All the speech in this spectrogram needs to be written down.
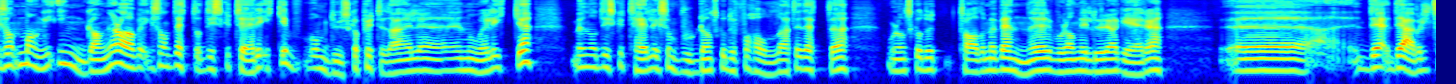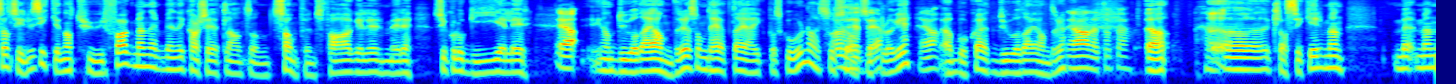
sant, mange innganger. da, sant, Dette å diskutere ikke om du skal putte deg eller noe eller ikke, men å diskutere liksom hvordan skal du forholde deg til dette. Hvordan skal du ta det med venner? Hvordan vil du reagere? Eh, det, det er vel sannsynligvis ikke naturfag, men, men det er kanskje et eller annet sånn samfunnsfag eller mer psykologi eller Ja. du og deg andre, som det het da jeg gikk på skolen. Sosialpsykologi. ja. Ja, boka het Du og deg andre. ja, nettopp, ja. Ja, øh, klassiker. Men, men, men,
